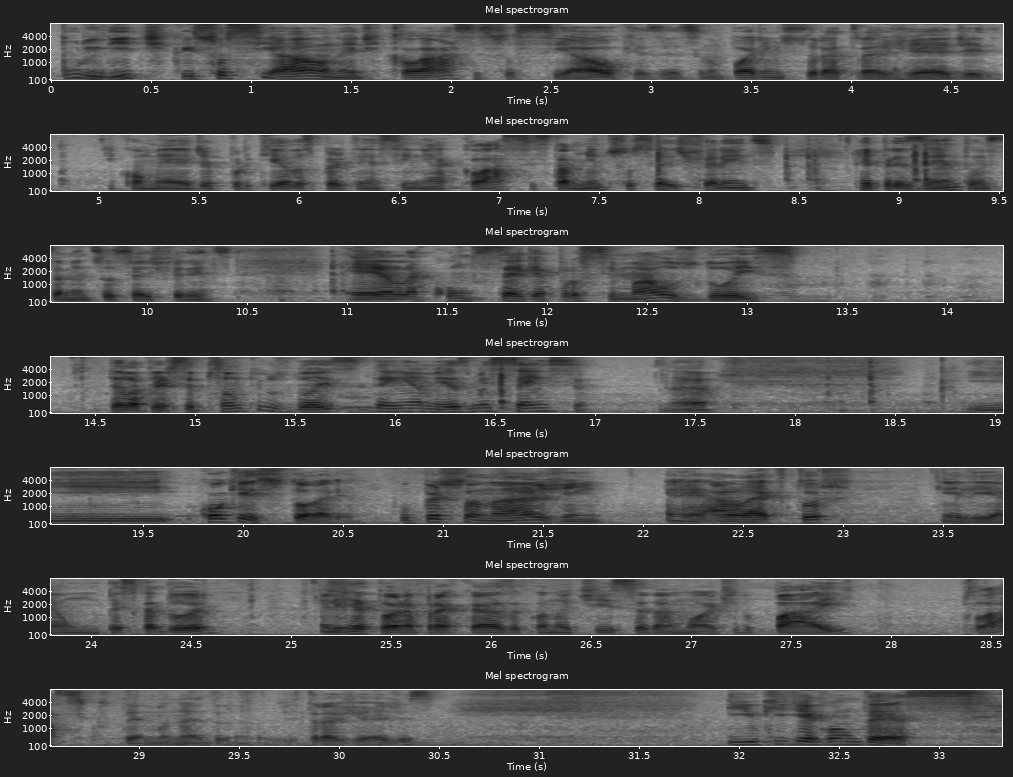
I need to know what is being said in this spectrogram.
política e social, né? De classe social, quer dizer, você não pode misturar tragédia comédia porque elas pertencem a classes, estamentos sociais diferentes, representam estamentos sociais diferentes ela consegue aproximar os dois pela percepção que os dois têm a mesma essência, né? E qual que é a história? O personagem é Alector, ele é um pescador, ele retorna para casa com a notícia da morte do pai, clássico tema, né, de, tragédias. E o que que acontece?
